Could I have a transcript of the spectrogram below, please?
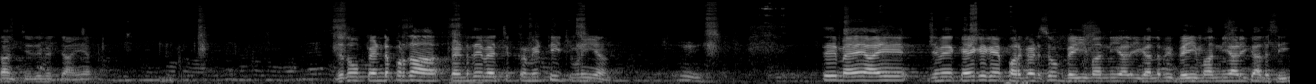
ਢਾਂਚੇ ਦੇ ਵਿੱਚ ਆਏ ਆ ਜਦੋਂ ਪਿੰਡ ਪ੍ਰਧਾਨ ਪਿੰਡ ਦੇ ਵਿੱਚ ਕਮੇਟੀ ਚੁਣੀ ਆ ਤੇ ਮੈਂ ਆਏ ਜਿਵੇਂ ਕਹਿ ਕੇ ਗਏ ਪ੍ਰਗਟ ਸੋ ਬੇਈਮਾਨੀ ਵਾਲੀ ਗੱਲ ਵੀ ਬੇਈਮਾਨੀ ਵਾਲੀ ਗੱਲ ਸੀ।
